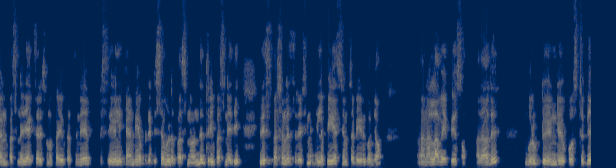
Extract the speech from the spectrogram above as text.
ten percentage ex servicemen five percentage physically அப்படி டிசபிள்டு பர்சன் வந்து த்ரீ பர்சன்டேஜ் இது ஸ்பெஷல் ரிசர்வேஷன் இல்லை பிஎஸ்டிஎம் சர்டிஃபிகேட் கொஞ்சம் நல்லாவே பேசும். அதாவது குரூப் டூ இன்டர்வியூ போஸ்ட்டுக்கு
